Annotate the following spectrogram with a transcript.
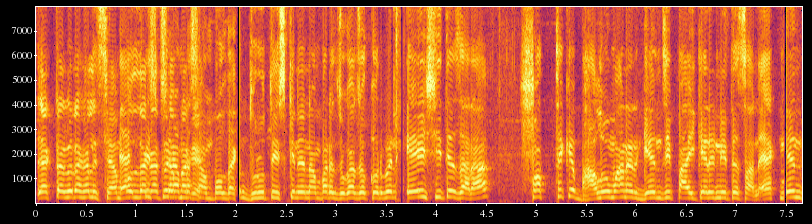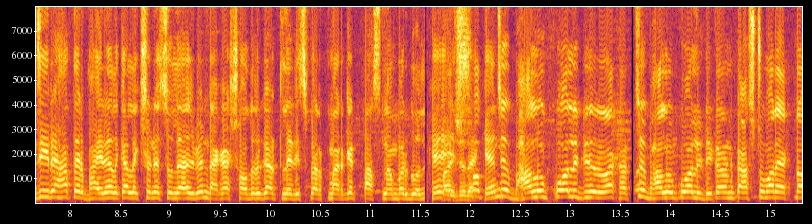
একটা করে খালি স্যাম্পল দেখাচ্ছি আপনাকে। স্যাম্পল দেখেন দ্রুত নাম্বারে যোগাযোগ করবেন। এই শীতে যারা সব থেকে ভালো মানের গেঞ্জি পাইকারি নিতে চান এক গেঞ্জির হাতের ভাইরাল কালেকশনে চলে আসবেন Dhaka Sadarghat ladies park market পাঁচ নাম্বার গোল। দেখেন। ভালো কোয়ালিটি রাখার ভালো কোয়ালিটি কারণ কাস্টমার একটা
